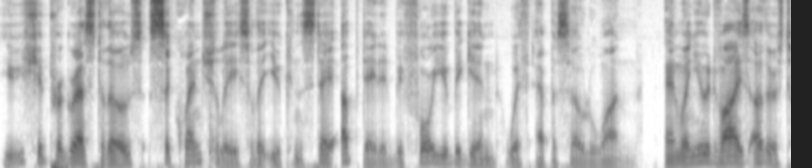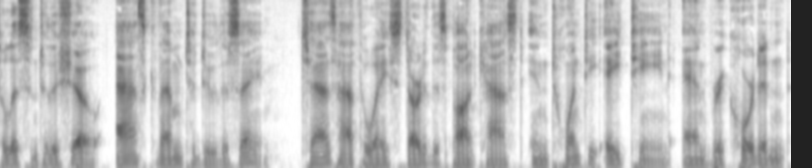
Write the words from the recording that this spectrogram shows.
you should progress to those sequentially so that you can stay updated before you begin with episode 1. And when you advise others to listen to the show, ask them to do the same. Chas Hathaway started this podcast in 2018 and recorded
